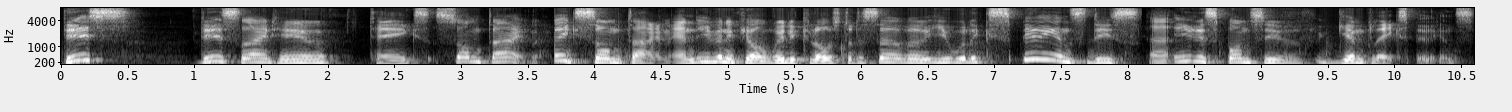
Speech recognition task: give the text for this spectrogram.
this, this right here takes some time. Takes some time, and even if you're really close to the server, you will experience this uh, irresponsive gameplay experience.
